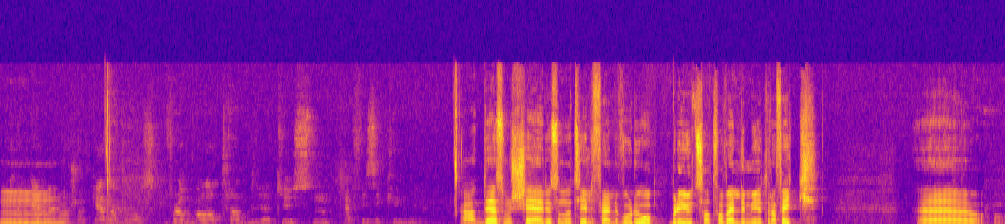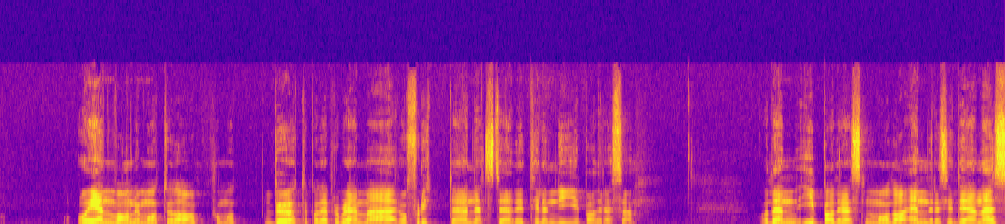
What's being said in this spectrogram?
Mm. var årsaken. At det var, s- for de hadde 30 000 treff i sekundet. Ja, det som skjer i sånne tilfeller hvor du blir utsatt for veldig mye trafikk eh, Og en vanlig måte da, å på en måte bøte på det problemet er å flytte nettstedet til en ny IP-adresse. Og Den IP-adressen må da endres i DNS.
